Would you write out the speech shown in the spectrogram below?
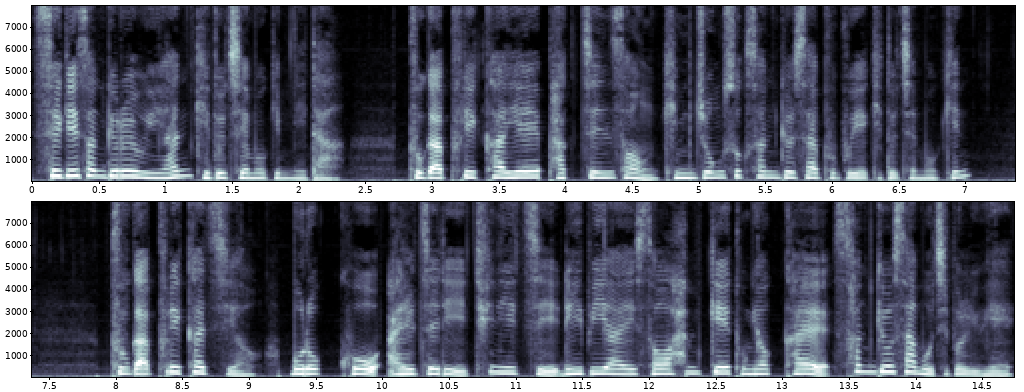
세계 선교를 위한 기도 제목입니다. 북아프리카의 박진성, 김종숙 선교사 부부의 기도 제목인 북아프리카 지역 모로코, 알제리, 튀니지, 리비아에서 함께 동역할 선교사 모집을 위해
